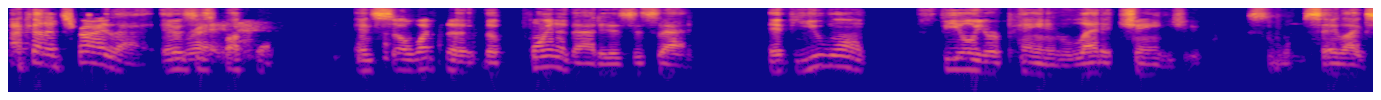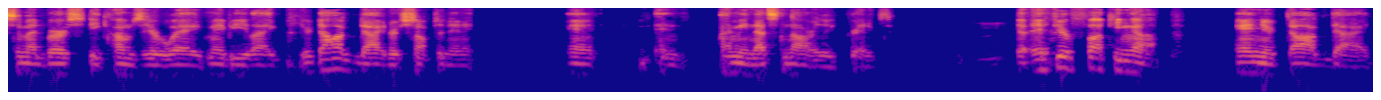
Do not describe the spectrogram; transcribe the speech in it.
I gotta try that. It was just fucked up. And so, what the the point of that is, is that if you won't feel your pain and let it change you, say like some adversity comes your way, maybe like your dog died or something in it, and and I mean that's not really great. ex- mm-hmm. If you're fucking up and your dog died,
